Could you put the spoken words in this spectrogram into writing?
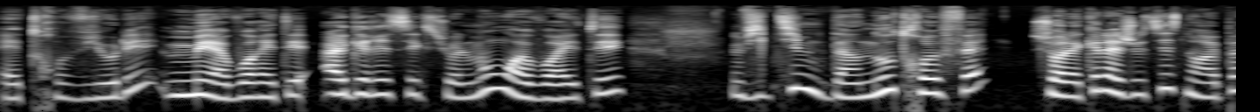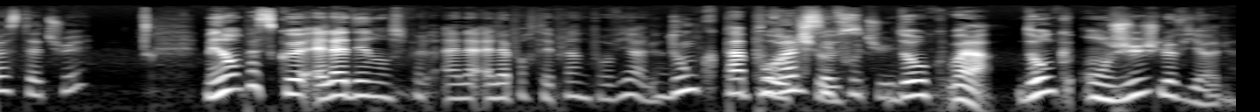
être violée, mais avoir été agressée sexuellement ou avoir été victime d'un autre fait sur lequel la justice n'aurait pas statué? Mais non, parce qu'elle a dénoncé, elle a, porté plainte pour viol. Donc, pas pour, elle, c'est foutu. Donc, voilà. Donc, on juge le viol.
